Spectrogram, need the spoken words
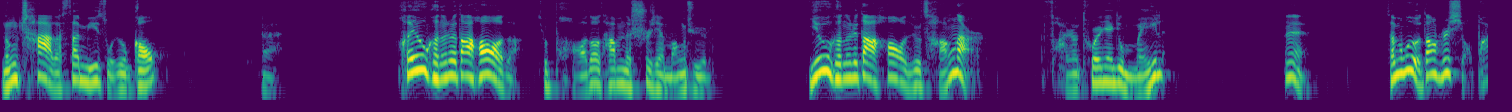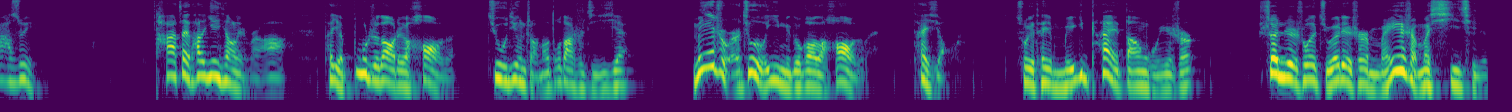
能差个三米左右高。哎，很有可能这大耗子就跑到他们的视线盲区了，也有可能这大耗子就藏哪儿，反正突然间就没了。哎，咱们鬼友当时小八岁，他在他的印象里边啊，他也不知道这个耗子究竟长到多大是极限，没准就有一米多高的耗子呗。太小了，所以他也没太当回事儿，甚至说觉得这事儿没什么稀奇的。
